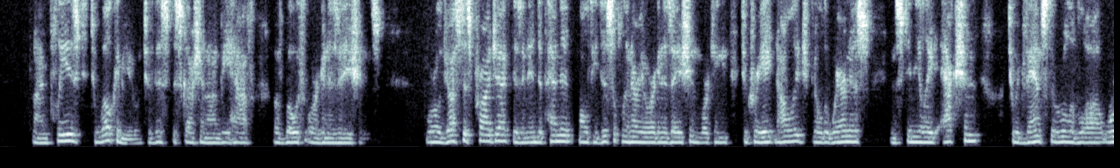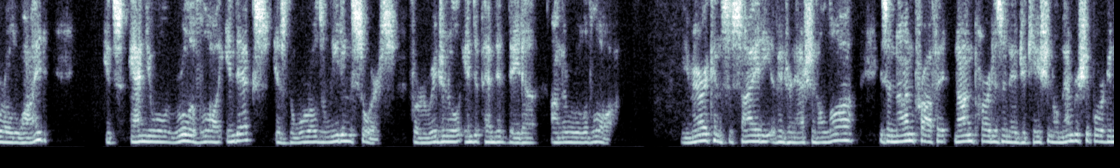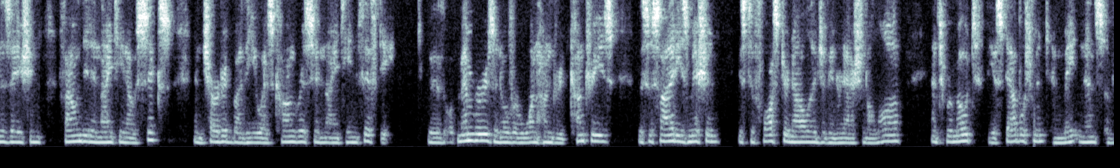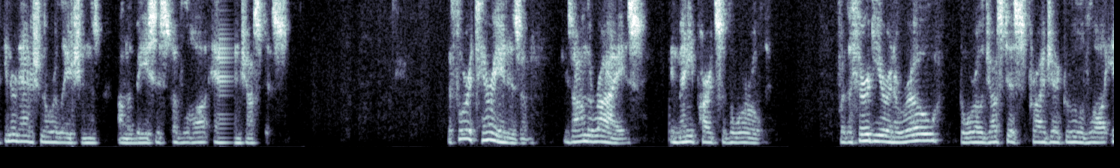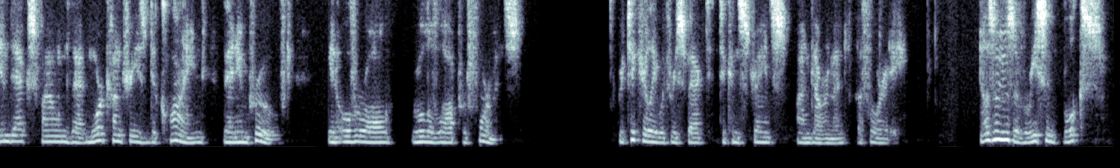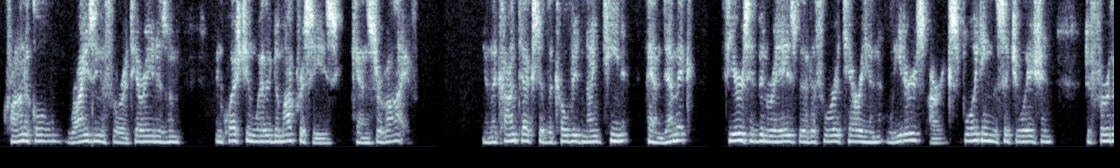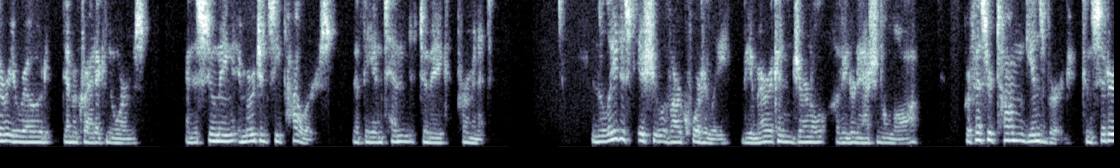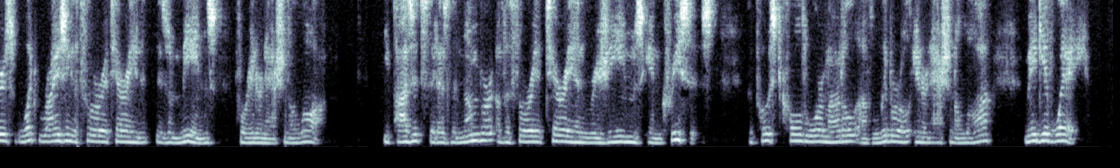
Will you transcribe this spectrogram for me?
And I'm pleased to welcome you to this discussion on behalf of both organizations. World Justice Project is an independent, multidisciplinary organization working to create knowledge, build awareness, and stimulate action to advance the rule of law worldwide. Its annual Rule of Law Index is the world's leading source for original independent data on the rule of law. The American Society of International Law is a nonprofit, nonpartisan educational membership organization founded in 1906 and chartered by the US Congress in 1950. With members in over 100 countries, the Society's mission is to foster knowledge of international law and to promote the establishment and maintenance of international relations on the basis of law and justice. Authoritarianism is on the rise in many parts of the world. For the third year in a row, the World Justice Project Rule of Law Index found that more countries declined than improved in overall rule of law performance, particularly with respect to constraints on government authority. Dozens of recent books chronicle rising authoritarianism and question whether democracies can survive. In the context of the COVID 19 pandemic, fears have been raised that authoritarian leaders are exploiting the situation to further erode democratic norms and assuming emergency powers that they intend to make permanent. In the latest issue of our quarterly, the American Journal of International Law, Professor Tom Ginsburg considers what rising authoritarianism means for international law. He posits that as the number of authoritarian regimes increases, the post Cold War model of liberal international law may give way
